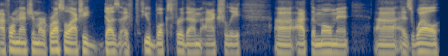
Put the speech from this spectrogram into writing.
aforementioned Mark Russell actually does a few books for them actually uh, at the moment uh, as well.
